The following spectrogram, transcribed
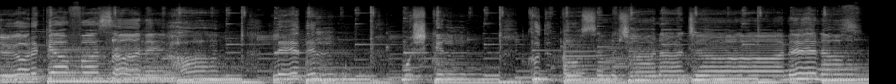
और क्या फसाने? हा ले दिल मुश्किल खुद को समझाना जाने ना।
